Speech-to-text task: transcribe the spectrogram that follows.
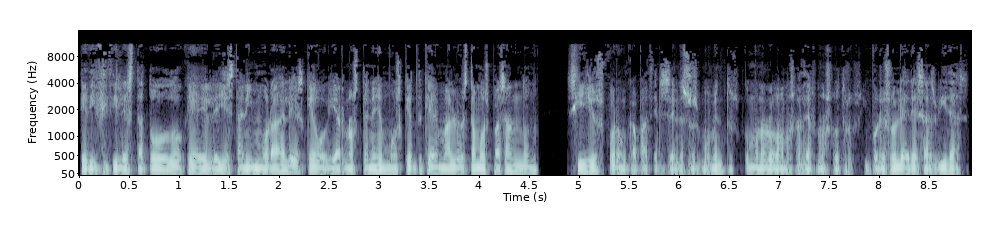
Qué difícil está todo, qué leyes tan inmorales, qué gobiernos tenemos, qué, mal lo estamos pasando. Si ellos fueron capaces en esos momentos, ¿cómo no lo vamos a hacer nosotros? Y por eso leer esas vidas,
